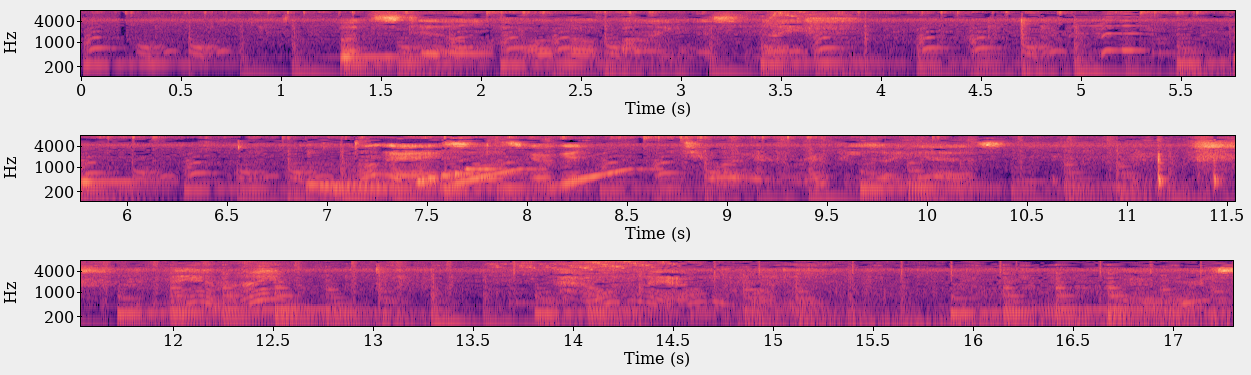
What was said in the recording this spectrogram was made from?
But still, how about buying this knife? Okay, so let's go get 200 rupees, I guess. Man, I'm... How am I out of money? Okay, where's...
